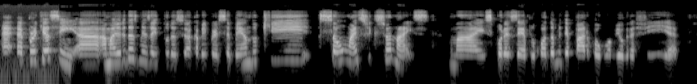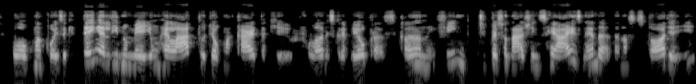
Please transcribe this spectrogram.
É, é porque assim, a, a maioria das minhas leituras eu acabei percebendo que são mais ficcionais. Mas, por exemplo, quando eu me deparo com alguma biografia ou alguma coisa que tem ali no meio um relato de alguma carta que fulano escreveu para ciclano, enfim, de personagens reais, né, da, da nossa história aí,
